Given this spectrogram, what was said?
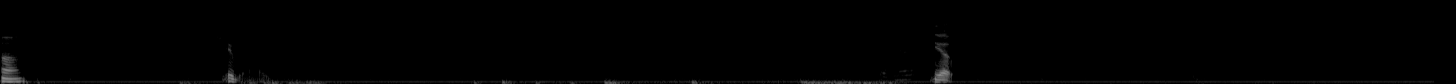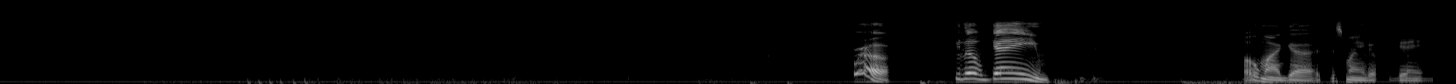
Huh? Should be alright. Yep. Bruh, you left game. Oh my god, this man left the game.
